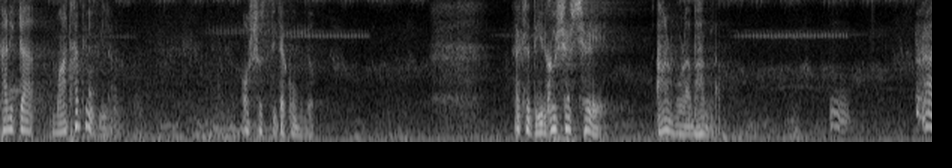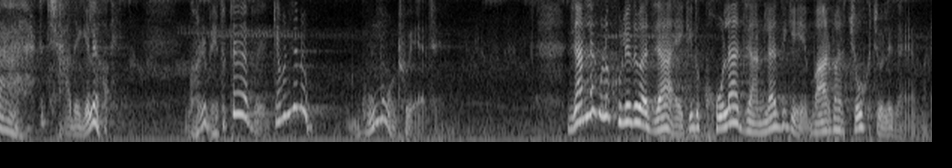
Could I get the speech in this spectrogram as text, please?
খানিকটা মাথাতেও দিলাম। অস্বস্তিটা কমল। একটা দীর্ঘশ্বাস ছেড়ে আর মোড়া ভাঙলাম। ছাদে গেলে হয়। ঘরের ভেতরটা কেমন যেন গুমোট হয়ে আছে। জানলাগুলো খুলে দেওয়া যায়, কিন্তু খোলা জানলার দিকে বারবার চোখ চলে যায় আমার।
